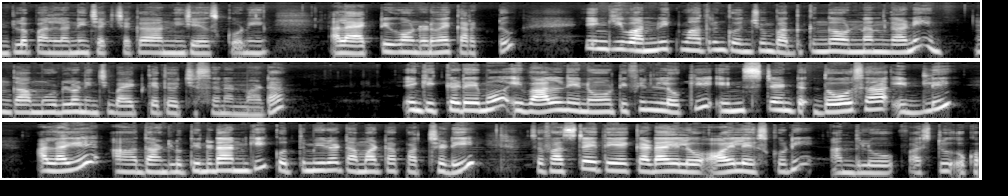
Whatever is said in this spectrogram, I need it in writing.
ఇంట్లో పనులన్నీ చకచక అన్నీ చేసుకొని అలా యాక్టివ్గా ఉండడమే కరెక్ట్. ఇంక ఈ వన్ వీక్ మాత్రం కొంచెం బద్ధకంగా ఉన్నాను కానీ ఇంకా ఆ మూడ్లో నుంచి బయటకైతే వచ్చేసాను అనమాట ఇంక ఇక్కడేమో ఇవాళ నేను టిఫిన్లోకి ఇన్స్టెంట్ దోశ ఇడ్లీ అలాగే దాంట్లో తినడానికి కొత్తిమీర టమాటా పచ్చడి. సో ఫస్ట్ అయితే కడాయిలో ఆయిల్ వేసుకొని అందులో ఫస్ట్ ఒక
